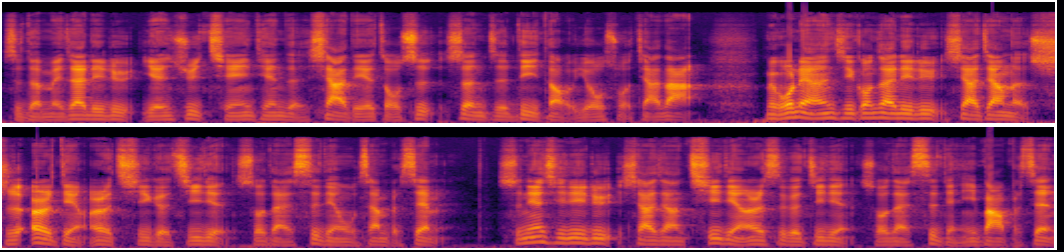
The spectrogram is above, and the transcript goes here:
使得美债利率延续前一天的下跌走势，甚至力道有所加大。美国两年期公债利率下降了十二点二七个基点，收在四点五三 percent；十年期利率下降七点二四个基点，收在四点一八 percent；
